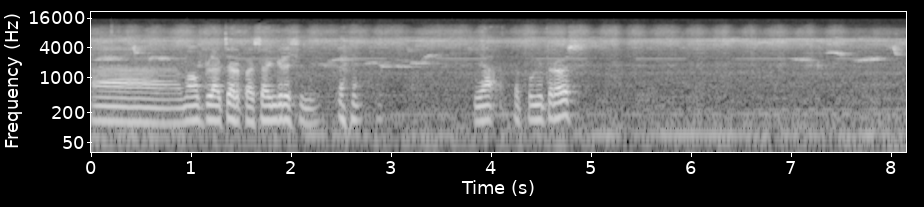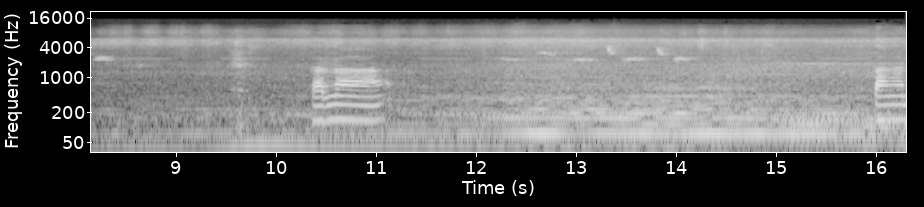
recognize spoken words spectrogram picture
Ah, mau belajar bahasa Inggris ini. Ya tepungi terus karena tangan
